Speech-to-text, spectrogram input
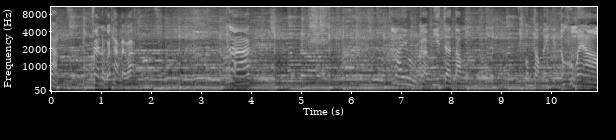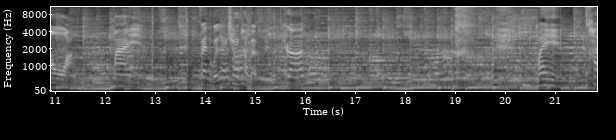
นี้แฟนไม่ดักแฟนหนูก็ทำแบบว่าพี่รักถ้าอยู่กับพี่จะตำส้มตำไม่กินโอ้ไม่เอาอะ ไม่ แฟนหนูก็จะชอบทำแบบที่รัก ไม่ใคร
